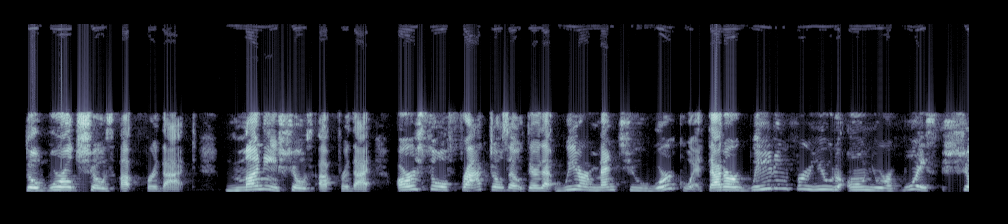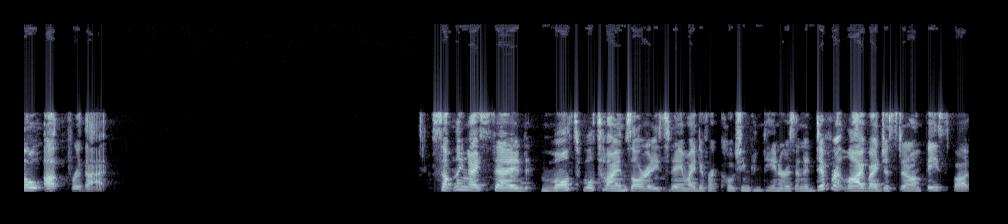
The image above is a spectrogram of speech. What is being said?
the world shows up for that. Money shows up for that. Our soul fractals out there that we are meant to work with, that are waiting for you to own your voice, show up for that. Something I said multiple times already today in my different coaching containers and a different live I just did on Facebook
